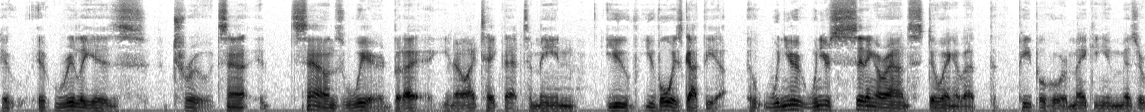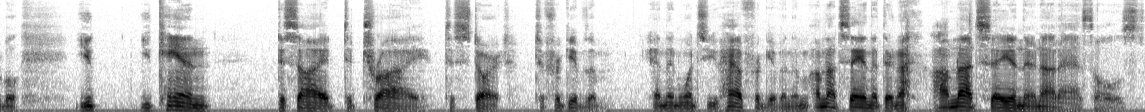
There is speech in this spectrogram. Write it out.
it it really is true. It, sa- it sounds weird, but I you know I take that to mean you've you've always got the when you're when you're sitting around stewing about the people who are making you miserable, you you can decide to try to start to forgive them. And then once you have forgiven them, I'm not saying that they're not I'm not saying they're not assholes.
